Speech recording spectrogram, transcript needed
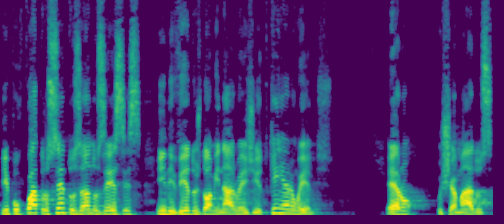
E por 400 anos esses indivíduos dominaram o Egito. Quem eram eles? Eram os chamados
